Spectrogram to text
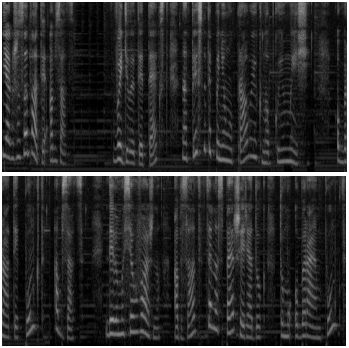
Як же задати абзац? Виділити текст, натиснути по ньому правою кнопкою миші. Обрати пункт Абзац. Дивимося уважно. Абзац це в нас перший рядок, тому обираємо пункт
